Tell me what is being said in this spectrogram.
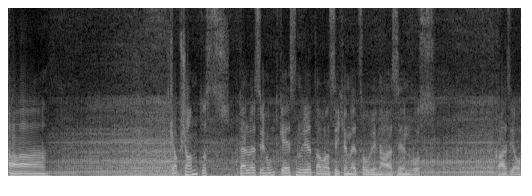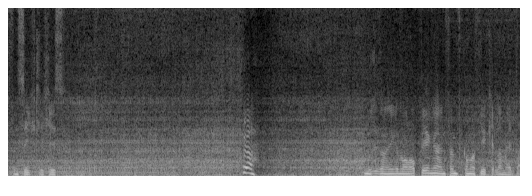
Äh, ich glaube schon, dass teilweise Hund gegessen wird, aber sicher nicht so wie in Asien, wo es quasi offensichtlich ist. Ja. muss ich dann irgendwann abbiegen in 5,4 Kilometer.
